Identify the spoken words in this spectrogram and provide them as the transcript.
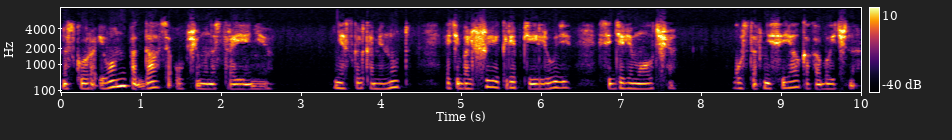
но скоро и он поддался общему настроению. Несколько минут эти большие крепкие люди сидели молча. Густав не сиял, как обычно.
